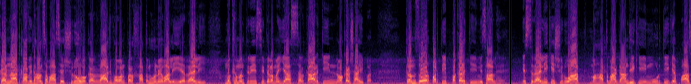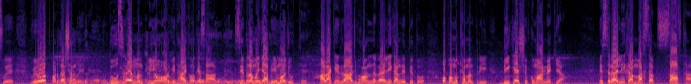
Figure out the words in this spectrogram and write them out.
कर्नाटका विधानसभा से शुरू होकर राजभवन पर खत्म होने वाली ये रैली मुख्यमंत्री सिद्धरमैया सरकार की नौकरशाही पर कमज़ोर पड़ती पकड़ की मिसाल है। इस रैली की शुरुआत महात्मा गांधी की मूर्ति के पास हुए विरोध प्रदर्शन में दूसरे मंत्रियों और विधायकों के साथ सिद्धरमैया भी मौजूद थे। हालाँकि राजभवन रैली का नेतृत्व उप मुख्यमंत्री डी के शिव कुमार ने किया। इस रैली का मकसद साफ़ था।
